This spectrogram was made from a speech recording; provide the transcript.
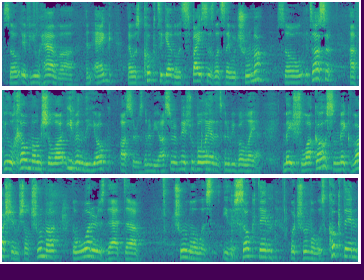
So if you have uh, an egg that was cooked together with spices, let's say with truma, so it's asur. Hafilu chelmon shalah, even the yoke, asur, is going to be asur. If neshu that's going to be boleya. Meishlakos and Mekvashim shal Truma, the waters that uh, Truma was either soaked in or Truma was cooked in,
